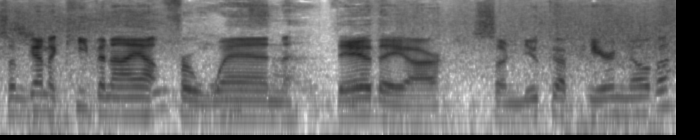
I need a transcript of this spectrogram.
So I'm going to keep an eye out for when... There they are. So nuke up here, Nova.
